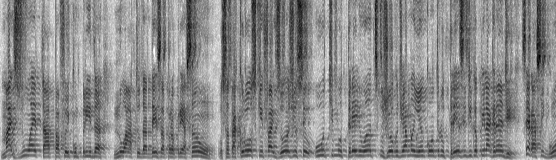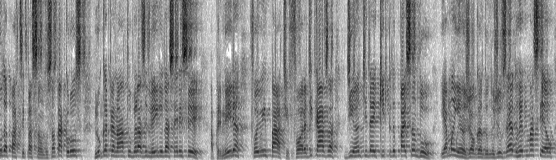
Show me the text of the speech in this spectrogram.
mais uma etapa foi cumprida no ato da desapropriação. O Santa Cruz, que faz hoje o seu último treino antes do jogo de amanhã contra o 13 de Campina Grande, será a segunda participação do Santa Cruz no Campeonato Brasileiro da Série C. A primeira foi o empate fora de casa diante da equipe do Paysandu e amanhã jogando no José do Rego Maciel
